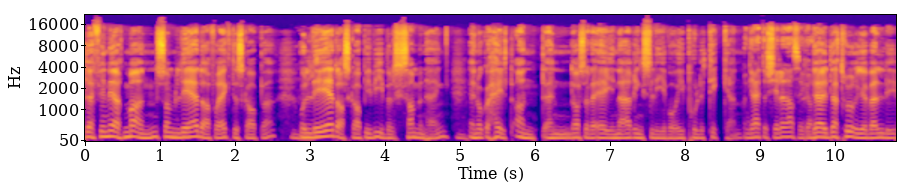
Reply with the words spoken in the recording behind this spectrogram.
definert mannen som leder for ekteskapet, og lederskap i bibelsk sammenheng er noe helt annet enn det som det er i næringslivet og i politikken. Greit å skille der, sikkert. Det, det tror jeg er veldig,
